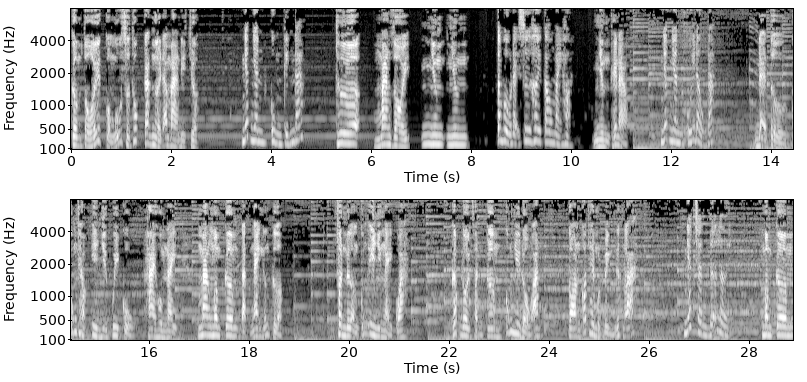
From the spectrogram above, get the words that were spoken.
Cơm tối của ngũ sư thúc các người đã mang đi chưa? Nhất Nhân cùng kính đáp Thưa mang rồi Nhưng nhưng Tâm hồ đại sư hơi cau mày hỏi. Nhưng thế nào? Nhất Nhân cúi đầu đáp. Đệ tử cũng theo y như quy củ Hai hôm nay Mang mâm cơm đặt ngay ngưỡng cửa. Phần lượng cũng y như ngày qua. Gấp đôi phần cơm cũng như đồ ăn Còn có thêm một bình nước lã. Nhất Trần đỡ lời. Mâm cơm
